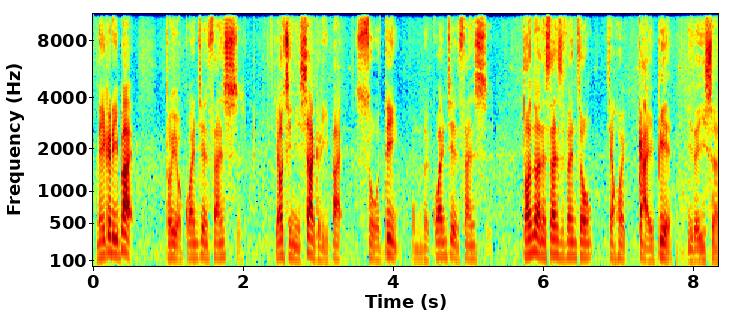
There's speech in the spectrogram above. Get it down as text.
每个礼拜都有关键三十，邀请你下个礼拜锁定我们的关键三十，短短的三十分钟将会改变你的一生。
